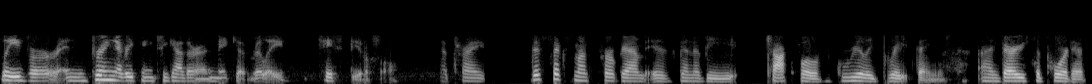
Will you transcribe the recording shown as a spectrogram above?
flavor and bring everything together and make it really taste beautiful. That's right. This six month program is going to be chock full of really great things and very supportive.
